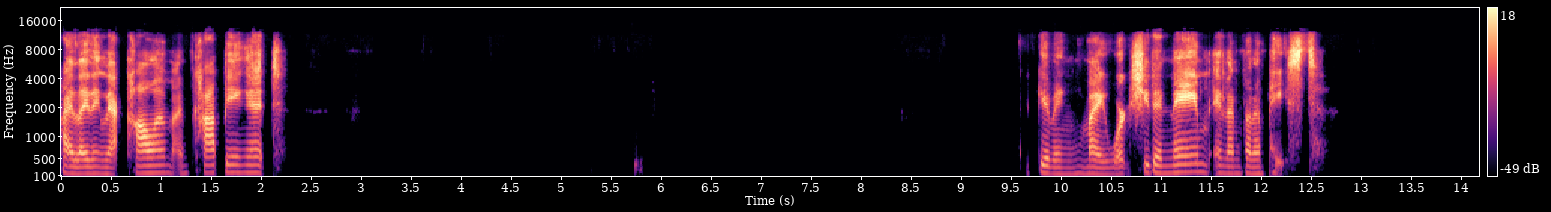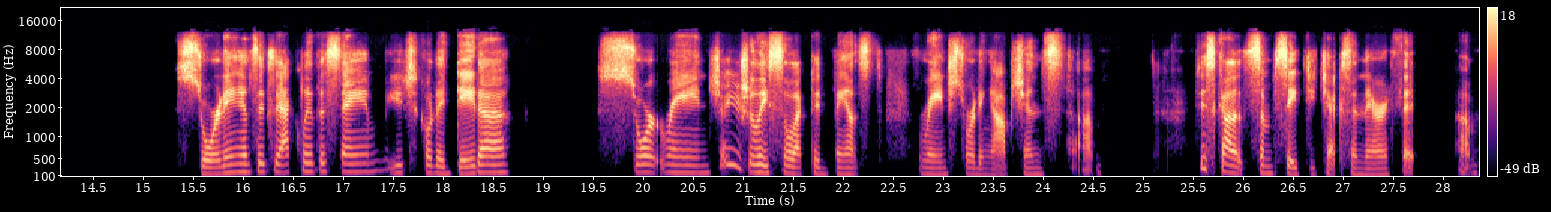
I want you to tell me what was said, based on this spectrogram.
highlighting that column. I'm copying it. Giving my worksheet a name and I'm going to paste. Sorting is exactly the same. You just go to data, sort range. I usually select advanced range sorting options. Um, just got some safety checks in there that um,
